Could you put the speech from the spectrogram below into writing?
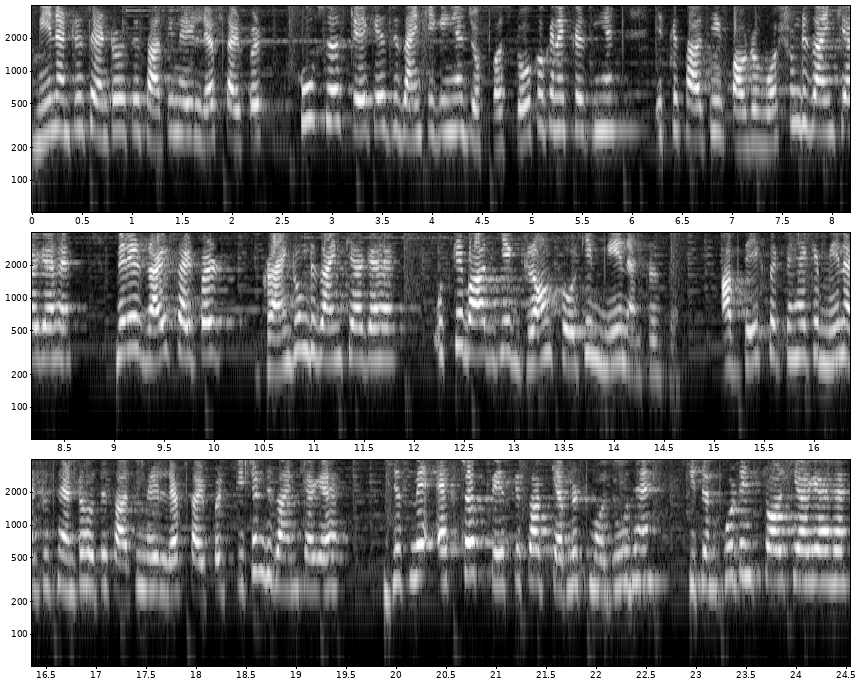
मेन एंट्रेंस से एंटर होते साथ ही मेरी लेफ़्ट साइड पर खूबसूरत स्टे केस डिज़ाइन की गई हैं, जो फ़र्स्ट फ्लोर को कनेक्ट करती हैं। इसके साथ ही एक पाउडर वॉशरूम डिज़ाइन किया गया है। मेरे राइट साइड पर ड्राइंग रूम डिज़ाइन किया गया है। उसके बाद ये ग्राउंड फ्लोर की मेन एंट्रेंस है। आप देख सकते हैं कि मेन एंट्रेंस से एंटर होते साथ ही मेरे लेफ़्ट साइड पर किचन डिज़ाइन किया गया है, जिसमें एक्स्ट्रा स्पेस के साथ कैबिनेट्स मौजूद हैं। किचन हुड इंस्टॉल किया गया है।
